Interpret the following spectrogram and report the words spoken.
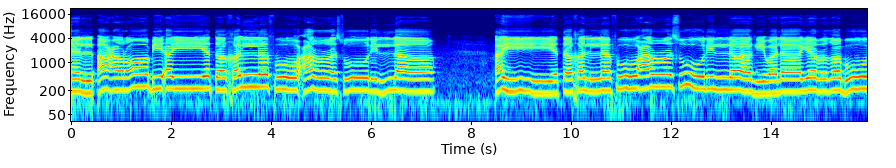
الأعراب أن يتخلفوا عن رسول الله أن يتخلفوا عن رسول الله ولا يرغبوا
